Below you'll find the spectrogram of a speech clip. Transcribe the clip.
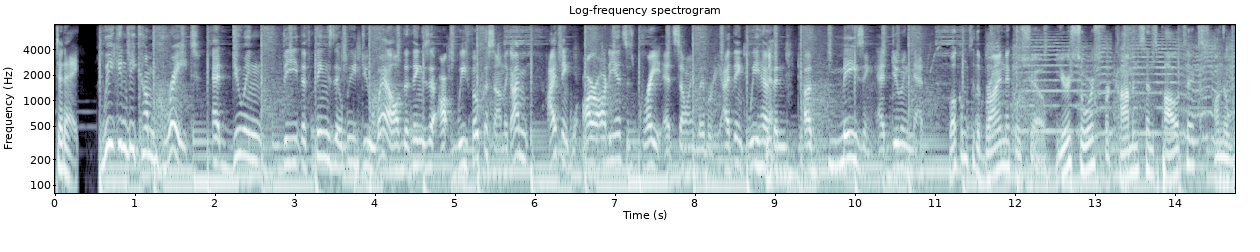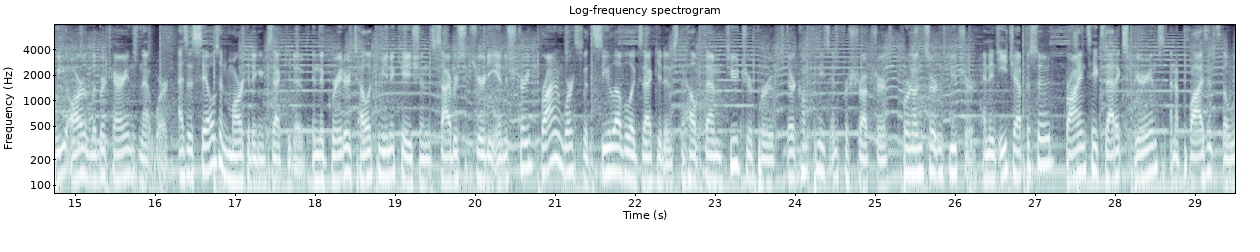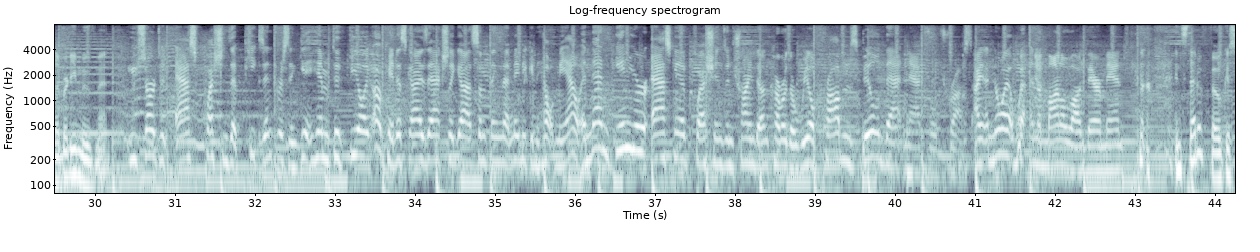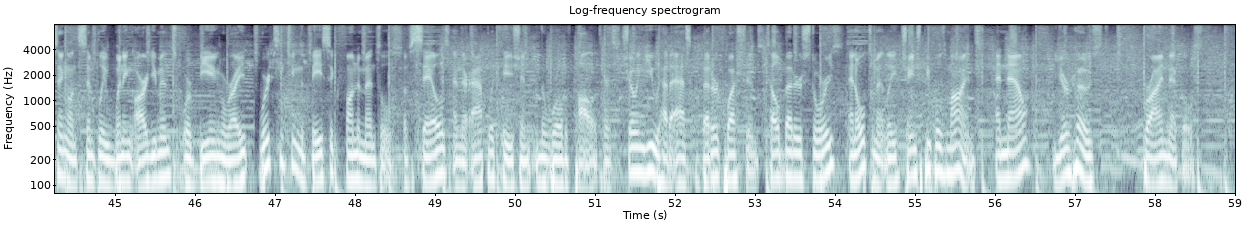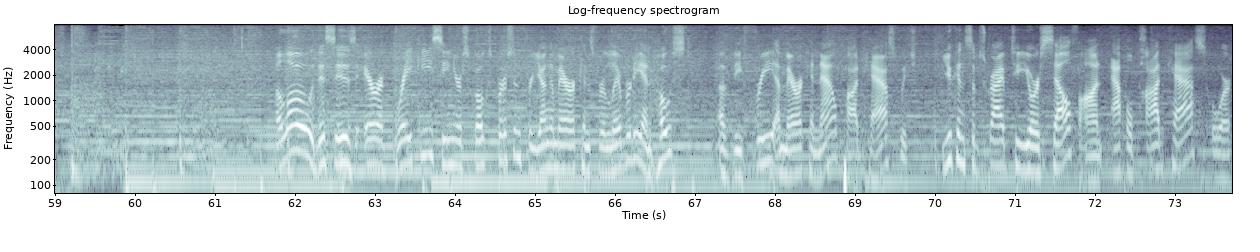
today we can become great at doing the the things that we do well, the things that are, we focus on. Like I'm, I think our audience is great at selling liberty. I think we have yeah. been amazing at doing that. Welcome to the Brian Nichols Show, your source for common sense politics on the We Are Libertarians Network. As a sales and marketing executive in the greater telecommunications cybersecurity industry, Brian works with C-level executives to help them future-proof their company's infrastructure for an uncertain future. And in each episode, Brian takes that experience and applies it to the liberty movement you start to ask questions that pique his interest and get him to feel like, okay, this guy's actually got something that maybe can help me out. And then in your asking of questions and trying to uncover the real problems, build that natural trust. I know I went in a monologue there, man. Instead of focusing on simply winning arguments or being right, we're teaching the basic fundamentals of sales and their application in the world of politics, showing you how to ask better questions, tell better stories, and ultimately change people's minds. And now, your host, Brian Nichols. Hello, this is Eric Brakey, Senior Spokesperson for Young Americans for Liberty and host of the Free America Now podcast, which you can subscribe to yourself on Apple Podcasts or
